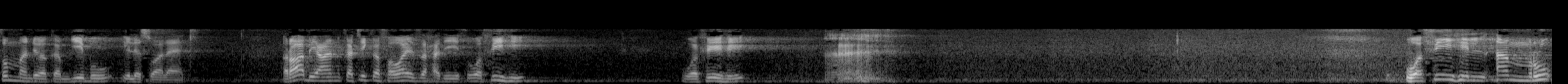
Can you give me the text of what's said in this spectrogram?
thumma ndio akamjibu ile swala yake rabi'an katika fawaid za hadith wa fihi wa fihi وفيه الأمر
